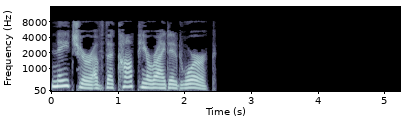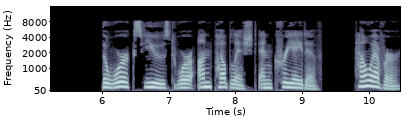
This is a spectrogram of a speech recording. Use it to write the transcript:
Nature of the copyrighted work. The works used were unpublished and creative. However,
